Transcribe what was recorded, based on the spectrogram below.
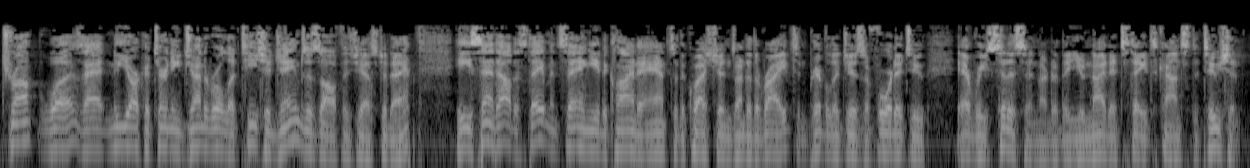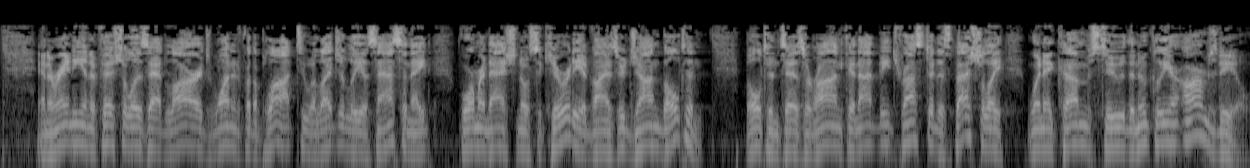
Trump was at New York Attorney General Letitia James's office yesterday. He sent out a statement saying he declined to answer the questions under the rights and privileges afforded to every citizen under the United States Constitution. An Iranian official is at large wanted for the plot to allegedly assassinate former National Security Advisor John Bolton. Bolton says Iran cannot be trusted, especially when it comes to the nuclear arms deal.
